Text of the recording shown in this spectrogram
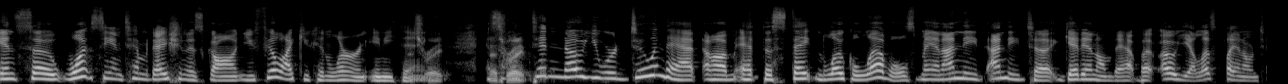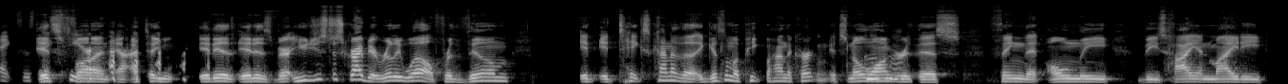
and so once the intimidation is gone, you feel like you can learn anything. That's right. That's so right. I didn't know you were doing that um, at the state and local levels. Man, I need I need to get in on that. But oh yeah, let's plan on Texas. It's fun. I tell you, it is. It is very. You just described it really well. For them, it it takes kind of the it gives them a peek behind the curtain. It's no mm-hmm. longer this thing that only these high and mighty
